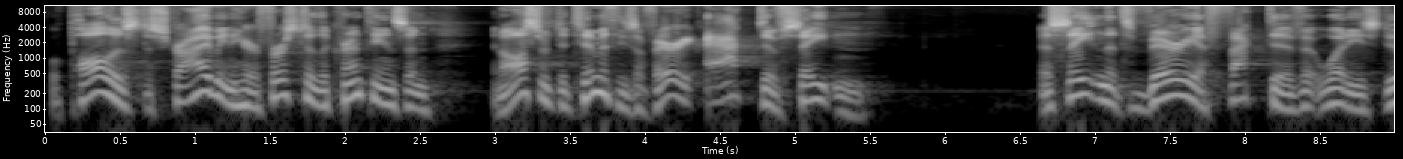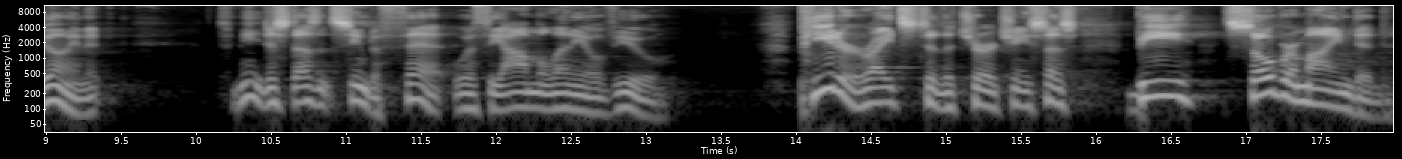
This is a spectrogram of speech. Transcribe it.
What Paul is describing here, first to the Corinthians and, and also to Timothy, is a very active Satan. A Satan that's very effective at what he's doing. It, to me, it just doesn't seem to fit with the amillennial view. Peter writes to the church and he says, Be sober minded.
